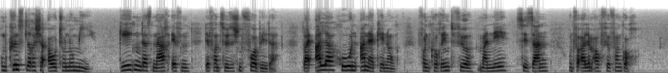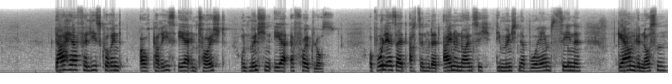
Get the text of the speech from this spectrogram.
um künstlerische Autonomie gegen das Nachäffen der französischen Vorbilder, bei aller hohen Anerkennung von Korinth für Manet, Cézanne und vor allem auch für Van Gogh. Daher verließ Korinth auch Paris eher enttäuscht und München eher erfolglos, obwohl er seit 1891 die Münchner Bohème-Szene gern genossen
